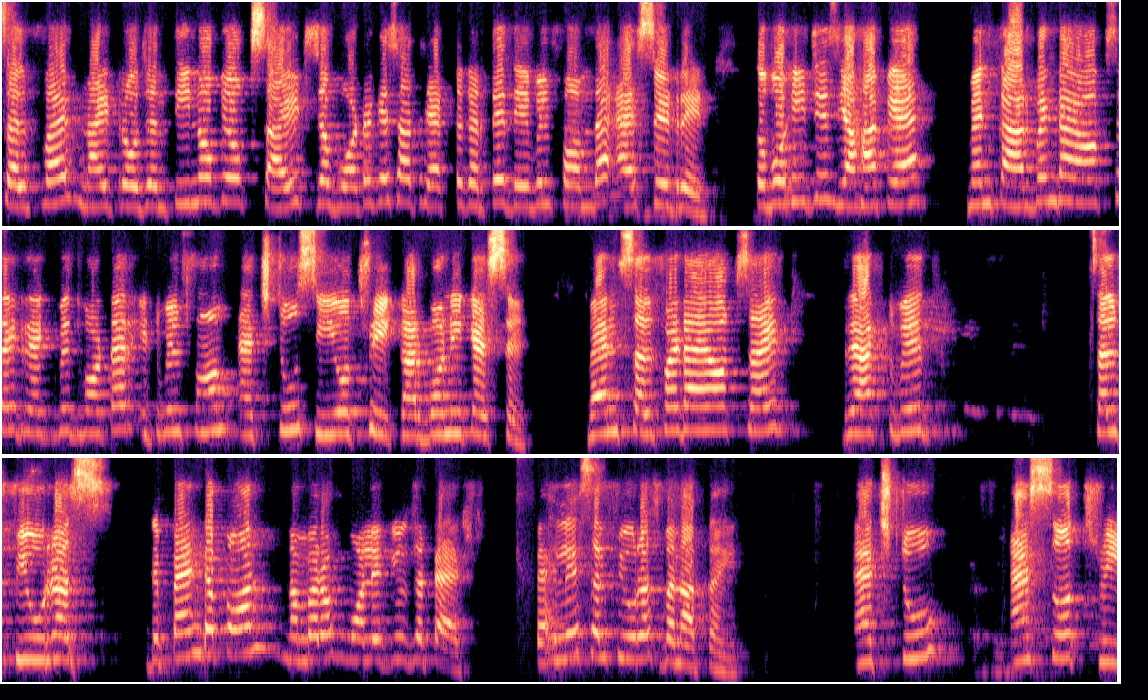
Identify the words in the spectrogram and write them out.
सल्फ़र नाइट्रोजन तीनों के ऑक्साइड्स जब वाटर के साथ रिएक्ट करते हैं they will form the acid rain तो वही चीज़ यहाँ पे है। When carbon dioxide react with water it will form H two CO three carbonic acid when sulphur dioxide react with sulphurous depend upon number of molecule attach पहले सल्फ्यूरस बनाता है। H two S O three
